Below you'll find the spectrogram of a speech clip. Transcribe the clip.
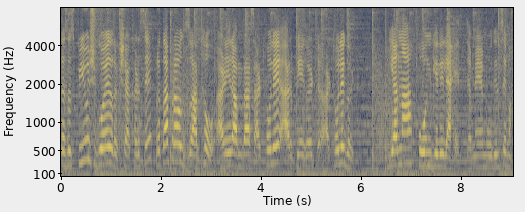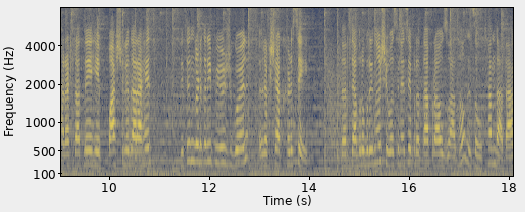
तसंच पियुष गोयल रक्षा खडसे प्रतापराव जाधव आणि रामदास आठवले आरपीआय गट आठवले गट यांना फोन गेलेले आहेत. त्यामुळे मोदींचे महाराष्ट्रातले हे पाच शिलेदार आहेत. नितीन गडकरी पियुष गोयल रक्षा खडसे. तर त्याबरोबरीनं शिवसेनेचे प्रतापराव जाधव जे चौथ्यांदा आता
